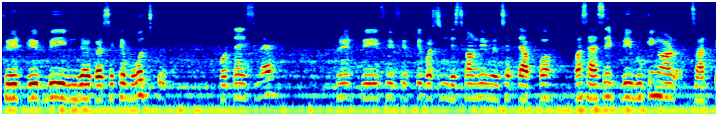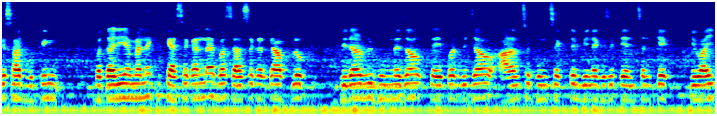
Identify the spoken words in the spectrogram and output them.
फ्री ट्रिप भी इंजॉय कर सकते हैं। बहुत होता है इसमें। फ्री ट्रिप फिर फिफ्टी परसेंट डिस्काउंट भी मिल सकता है आपको। बस ऐसे ही प्री बुकिंग और साथ के साथ बुकिंग बता रही है मैंने कि कैसे करना है। बस ऐसे करके आप लोग जिधर भी घूमने जाओ, कहीं पर भी जाओ, आराम से घूम सकते बिना किसी टेंशन के कि भाई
